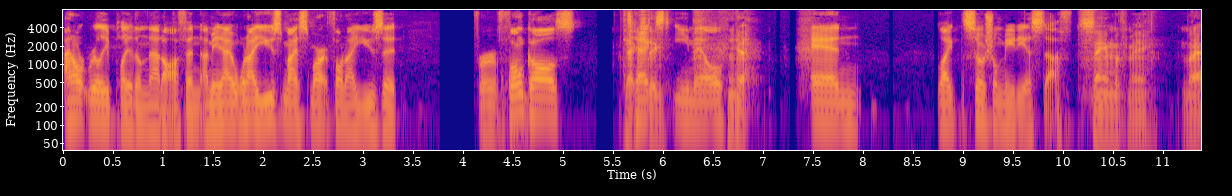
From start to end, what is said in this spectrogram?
I don't really play them that often. I mean, I, when I use my smartphone, I use it for phone calls, Texting. text, email, Yeah, and like social media stuff. same with me. I, And I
